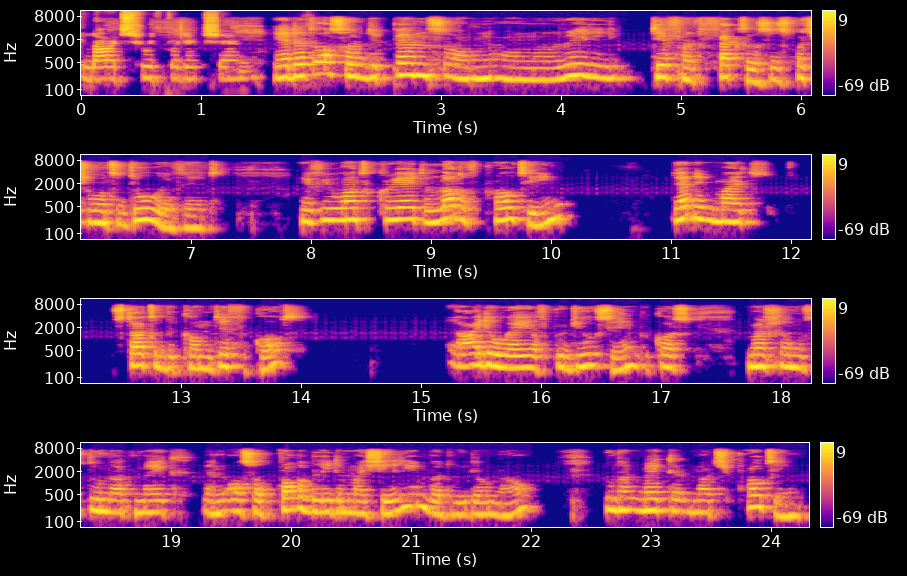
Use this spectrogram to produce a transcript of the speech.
large food production? Yeah, that also depends on, on really different factors. Is what you want to do with it. If you want to create a lot of protein, then it might start to become difficult. Either way of producing, because mushrooms do not make, and also probably the mycelium, but we don't know, do not make that much protein.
